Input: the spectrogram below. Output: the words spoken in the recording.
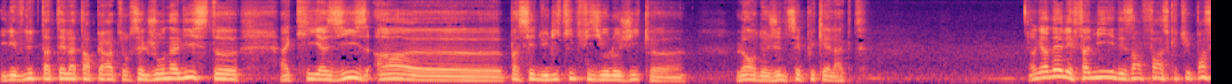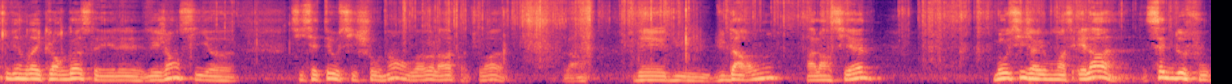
Il est venu tâter la température. C'est le journaliste euh, à qui Aziz a euh, passé du liquide physiologique euh, lors de je ne sais plus quel acte. Regardez les familles, les enfants. Est-ce que tu penses qu'ils viendraient avec leurs gosses, les, gens, si, si c'était aussi chaud? Non, voilà, quoi, tu vois. du, du, daron à l'ancienne. Moi aussi, j'avais mon masque. Et là, scène de fou.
